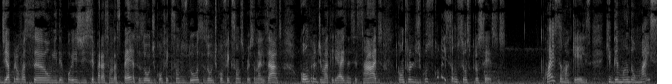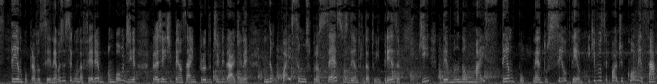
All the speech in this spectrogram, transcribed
de aprovação e depois de separação das peças, ou de confecção dos doces, ou de confecção dos personalizados, compra de materiais necessários, controle de custos. Quais são os seus processos? Quais são aqueles que demandam mais tempo para você, né? Hoje é segunda-feira, é um bom dia para a gente pensar em produtividade, né? Então, quais são os processos dentro da tua empresa que demandam mais tempo, né, do seu tempo e que você pode começar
